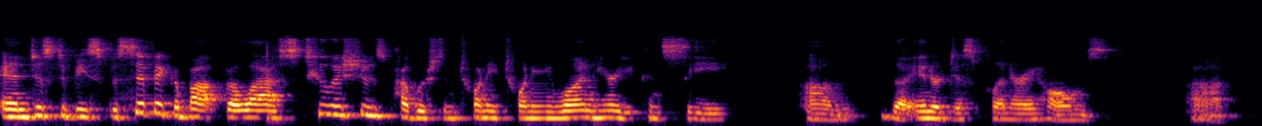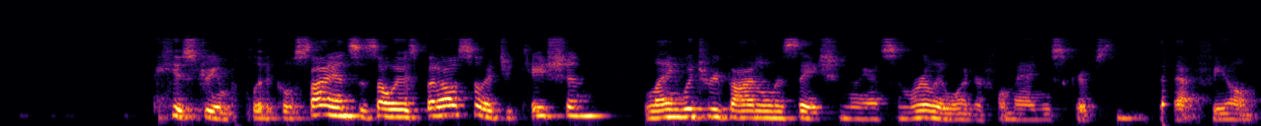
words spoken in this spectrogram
And just to be specific about the last two issues published in 2021, here you can see um, the interdisciplinary homes, uh, history and political science as always, but also education, language revitalization. We have some really wonderful manuscripts in that field.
